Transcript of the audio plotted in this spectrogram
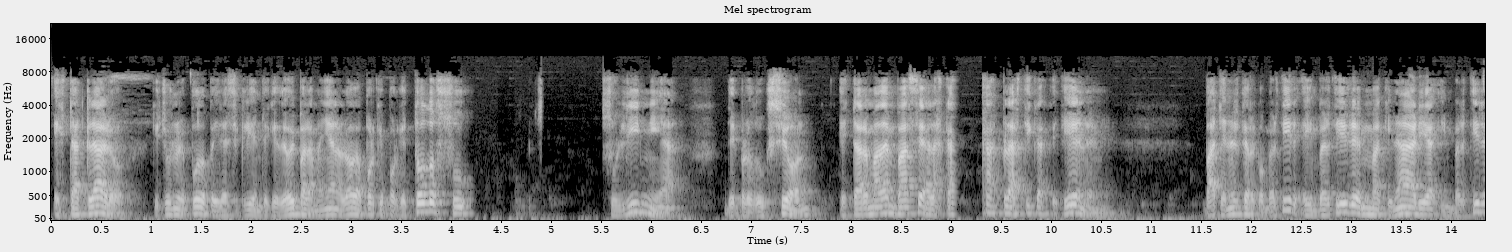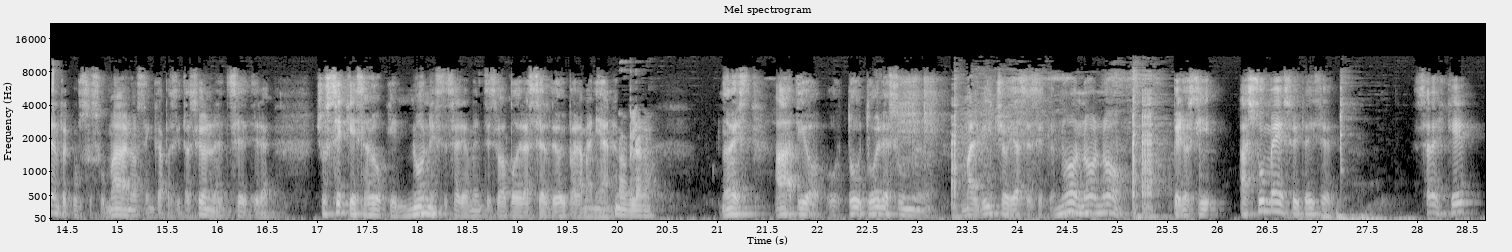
Está claro que yo no le puedo pedir a ese cliente que de hoy para mañana lo haga, porque porque todo su, su línea de producción está armada en base a las cajas plásticas que tienen. Va a tener que reconvertir e invertir en maquinaria, invertir en recursos humanos, en capacitación, etcétera. Yo sé que es algo que no necesariamente se va a poder hacer de hoy para mañana. No, claro. No es, ah, tío, tú, tú eres un mal bicho y haces esto. No, no, no. Pero si asume eso y te dice, ¿sabes qué?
